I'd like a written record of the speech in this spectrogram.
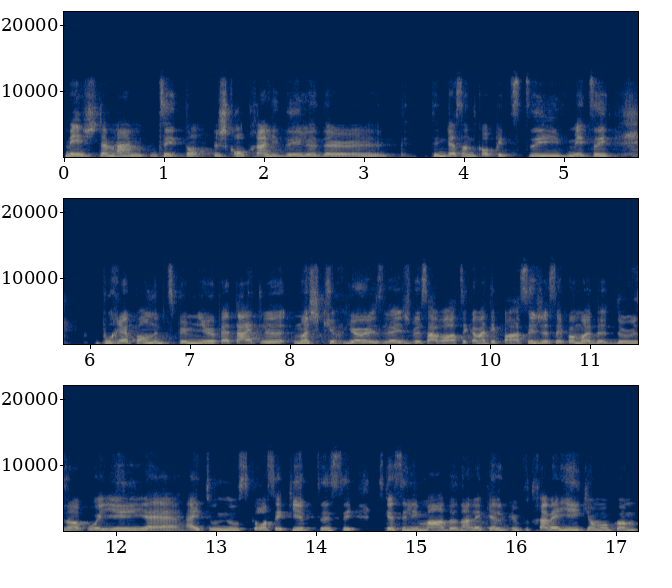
Mais justement, tu sais, je comprends l'idée de t'es une personne compétitive, mais tu sais, pour répondre un petit peu mieux, peut-être, moi, je suis curieuse. Je veux savoir comment tu es passé, je sais pas, moi, de deux employés à, être une grosse équipe. Est-ce que c'est les mandats dans lesquels que vous travaillez qui ont comme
